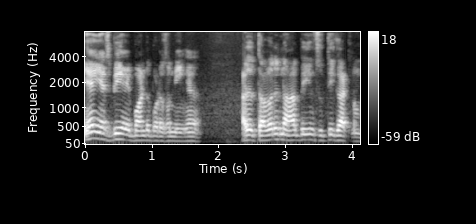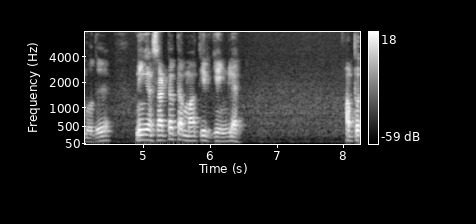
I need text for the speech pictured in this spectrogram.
ஏன் எஸ்பிஐ பாண்டு போட சொன்னீங்க? அது தவறுன்னு ஆர்பிஐயும் சுற்றி காட்டணும்போது நீங்கள் சட்டத்தை மாற்றிருக்கீங்களே அப்போ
